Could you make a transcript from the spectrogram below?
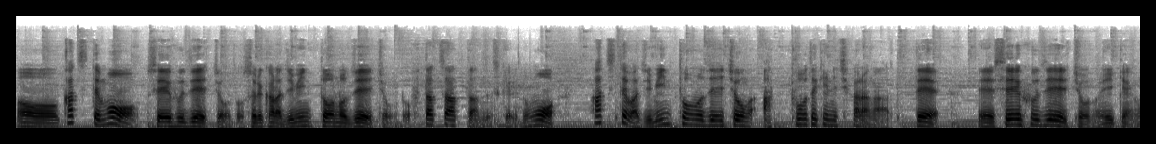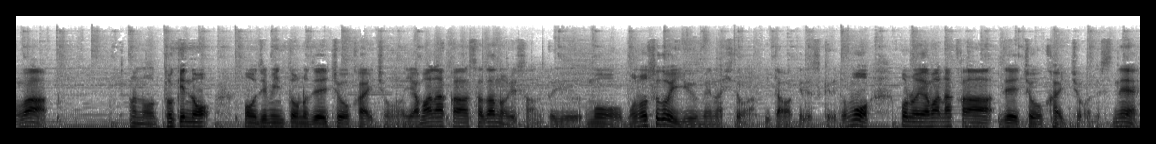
かつても政府税調と、それから自民党の税調と2つあったんですけれども、かつては自民党の税調が圧倒的に力があって、えー、政府税調の意見は、あの、時の自民党の税調会長の山中貞則さんという、もうものすごい有名な人がいたわけですけれども、この山中税調会長はですね、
